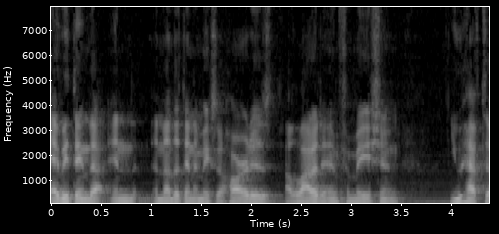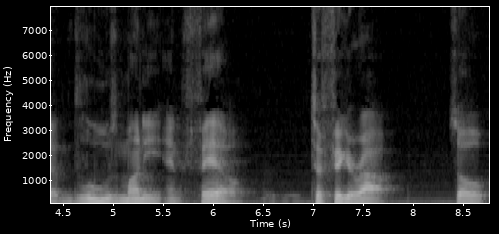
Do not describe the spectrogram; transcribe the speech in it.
everything that, and another thing that makes it hard is a lot of the information you have to lose money and fail to figure out. So,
